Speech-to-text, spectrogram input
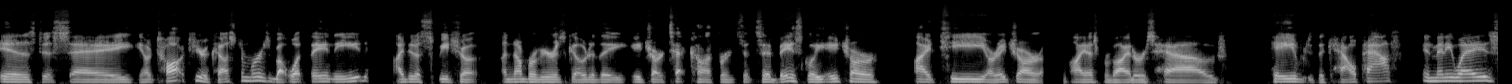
is to say, you know, talk to your customers about what they need. I did a speech a, a number of years ago to the HR Tech conference that said basically HR IT or HRIS providers have paved the cow path in many ways.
